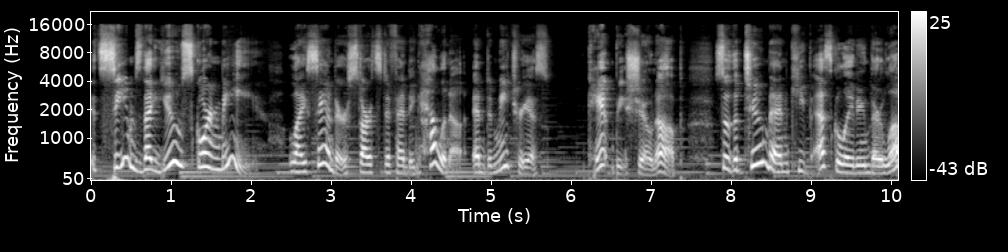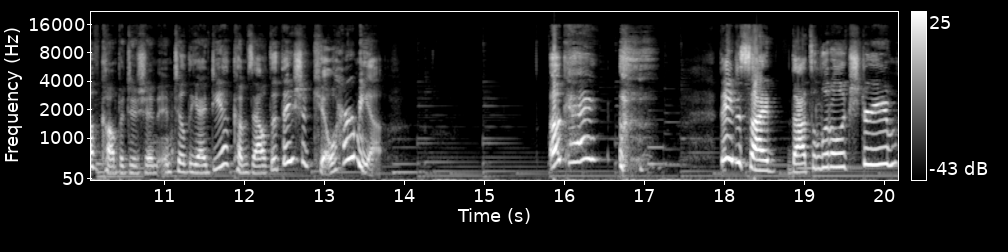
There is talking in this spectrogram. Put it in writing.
It seems that you scorn me. Lysander starts defending Helena, and Demetrius can't be shown up. So the two men keep escalating their love competition until the idea comes out that they should kill Hermia. Okay. they decide that's a little extreme.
